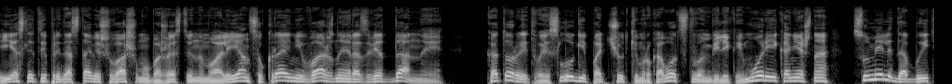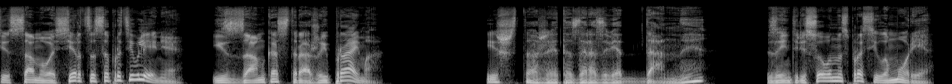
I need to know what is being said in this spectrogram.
Если ты предоставишь вашему божественному альянсу крайне важные разведданные, которые твои слуги под чутким руководством Великой Мории, конечно, сумели добыть из самого сердца сопротивления, из замка Стражей Прайма. «И что же это за разведданные?» Заинтересованно спросила Мория.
